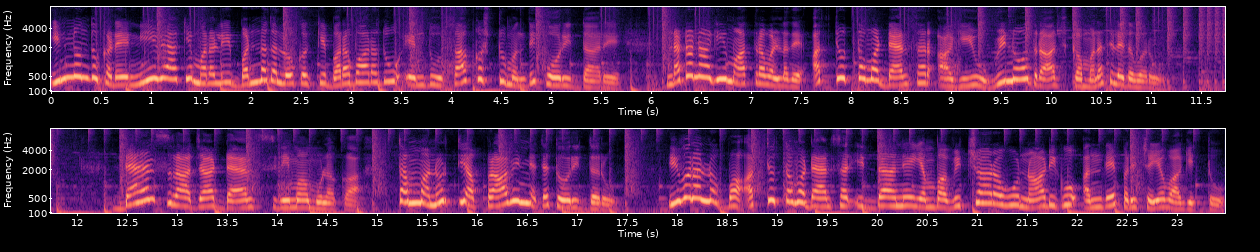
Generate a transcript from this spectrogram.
ಇನ್ನೊಂದು ಕಡೆ ನೀವ್ಯಾಕೆ ಮರಳಿ ಬಣ್ಣದ ಲೋಕಕ್ಕೆ ಬರಬಾರದು ಎಂದು ಸಾಕಷ್ಟು ಮಂದಿ ಕೋರಿದ್ದಾರೆ. ನಟನಾಗಿ ಮಾತ್ರವಲ್ಲದೆ ಅತ್ಯುತ್ತಮ ಡ್ಯಾನ್ಸರ್ ಆಗಿಯೂ ವಿನೋದ್ ರಾಜ್ ಗಮನ ಸೆಳೆದವರು. ಡ್ಯಾನ್ಸ್ ರಾಜ ಡ್ಯಾನ್ಸ್ ಸಿನಿಮಾ ಮೂಲಕ ತಮ್ಮ ನೃತ್ಯ ಪ್ರಾವೀಣ್ಯತೆ ತೋರಿದ್ದರು. ಇವರಲ್ಲೊಬ್ಬ ಅತ್ಯುತ್ತಮ ಡ್ಯಾನ್ಸರ್ ಇದ್ದಾನೆ ಎಂಬ ವಿಚಾರವು ನಾಡಿಗೂ ಅಂದೇ ಪರಿಚಯವಾಗಿತ್ತು.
